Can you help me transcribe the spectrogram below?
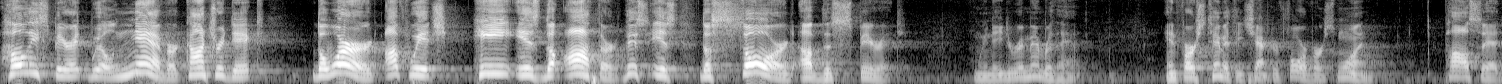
Holy Spirit will never contradict the Word of which He is the author. This is the sword of the Spirit. We need to remember that. In 1 Timothy chapter 4, verse 1, Paul said,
